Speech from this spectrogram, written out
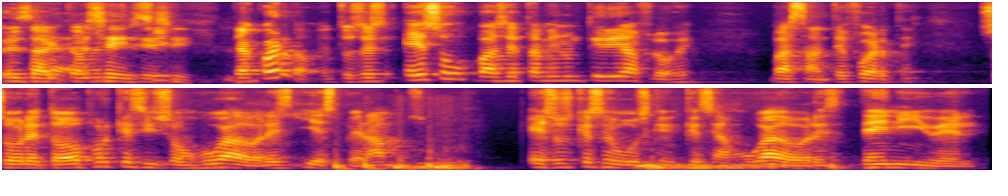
Exactamente. Sí, sí, sí. sí. De acuerdo. Entonces, eso va a ser también un tiro y afloje bastante fuerte, sobre todo porque si son jugadores, y esperamos, esos que se busquen, que sean jugadores de nivel,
